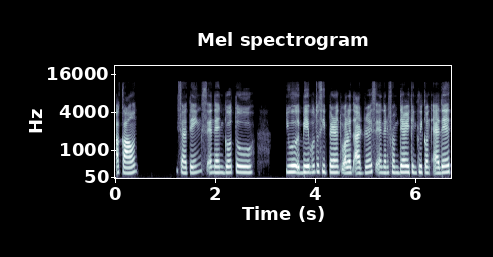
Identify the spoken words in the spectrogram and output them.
account settings and then go to, you will be able to see parent wallet address. And then from there, you can click on edit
